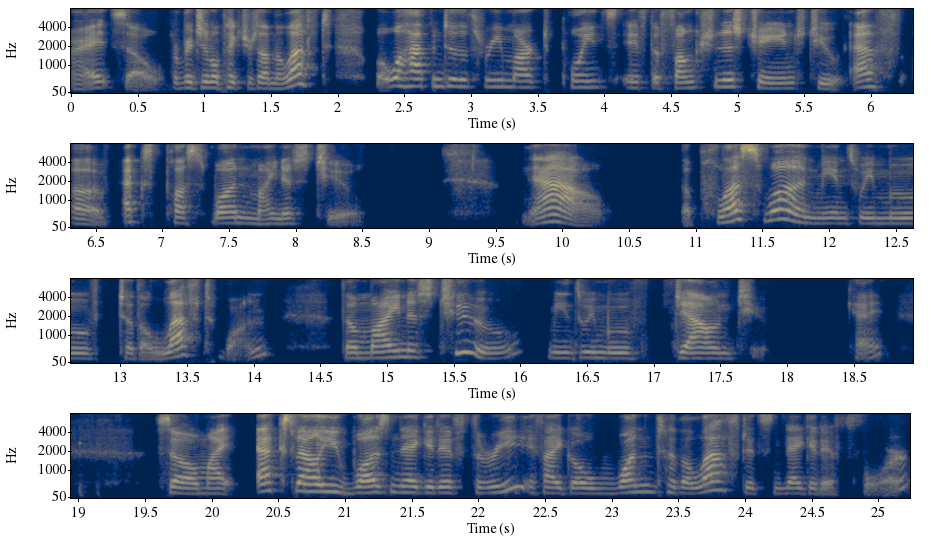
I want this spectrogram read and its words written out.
All right, so original pictures on the left. What will happen to the three marked points if the function is changed to f of x plus 1 minus 2? Now, the plus 1 means we move to the left one. The minus 2 means we move down 2, okay? So my x value was negative 3. If I go 1 to the left, it's negative 4.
